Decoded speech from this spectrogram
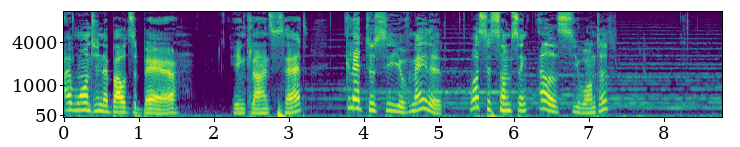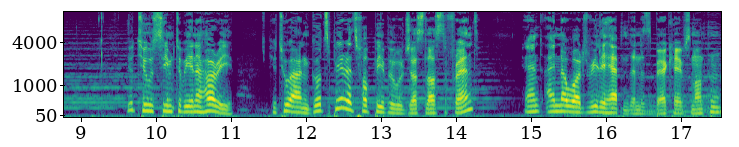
I warned him about the bear. He inclines his head. Glad to see you've made it. Was there something else you wanted? You two seem to be in a hurry. You two are in good spirits for people who just lost a friend. And I know what really happened in this bear cave, Snonton.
